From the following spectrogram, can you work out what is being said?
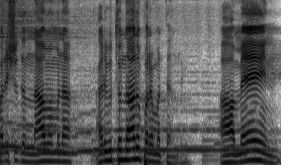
పరిశుద్ధ నామమున అడుగుతున్నాను పరమ తండ్రి ఆమెన్.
